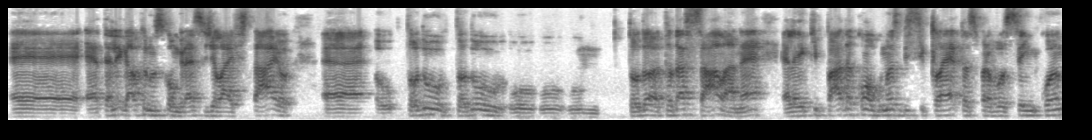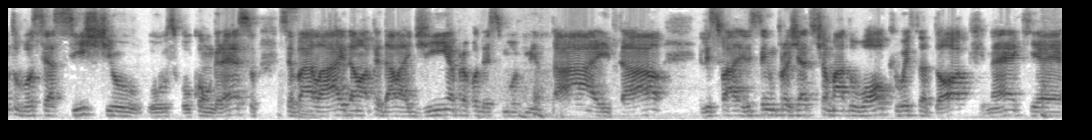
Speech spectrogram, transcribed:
É, é até legal que nos congressos de lifestyle, é, todo, todo o, o, o toda, toda a sala, né? Ela é equipada com algumas bicicletas para você, enquanto você assiste o, o, o, congresso, você vai lá e dá uma pedaladinha para poder se movimentar e tal. Eles, fazem, eles têm um projeto chamado Walk with the Doc, né? Que é, é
